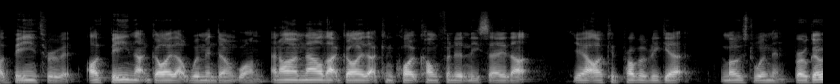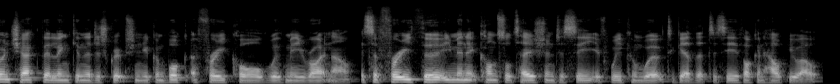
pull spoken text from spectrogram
I've been through it. I've been that guy that women don't want. And I am now that guy that can quite confidently say that, yeah, I could probably get most women. Bro, go and check the link in the description. You can book a free call with me right now. It's a free 30 minute consultation to see if we can work together, to see if I can help you out.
